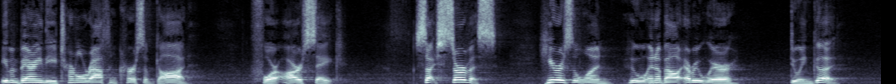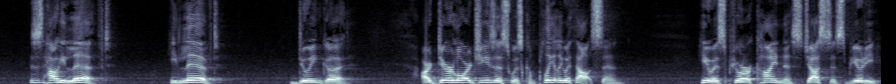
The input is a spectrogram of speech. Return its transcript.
even bearing the eternal wrath and curse of God for our sake. Such service. Here is the one who went about everywhere doing good. This is how he lived. He lived doing good. Our dear Lord Jesus was completely without sin. He was pure kindness, justice, beauty,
